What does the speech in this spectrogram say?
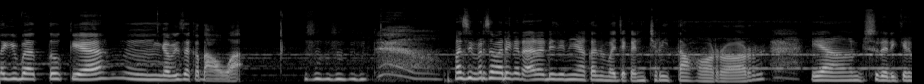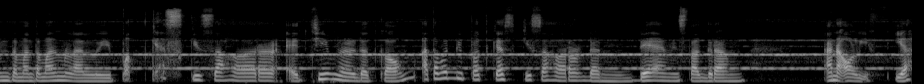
lagi batuk ya. Hmm, nggak bisa ketawa. Masih bersama dengan Ana di sini akan membacakan cerita horor yang sudah dikirim teman-teman melalui podcast kisah horor at gmail.com ataupun di podcast kisah horor dan DM Instagram Ana Olive ya.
